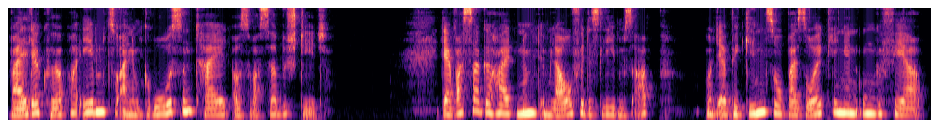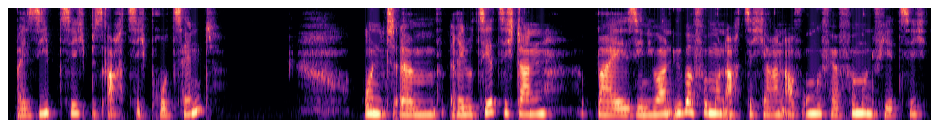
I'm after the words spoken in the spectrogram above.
Weil der Körper eben zu einem großen Teil aus Wasser besteht. Der Wassergehalt nimmt im Laufe des Lebens ab und er beginnt so bei Säuglingen ungefähr bei 70 bis 80 Prozent und ähm, reduziert sich dann bei Senioren über 85 Jahren auf ungefähr 45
